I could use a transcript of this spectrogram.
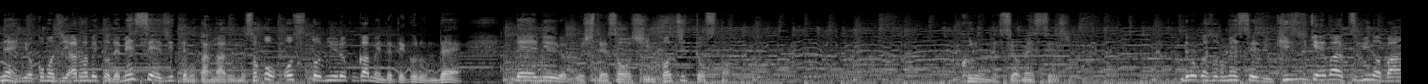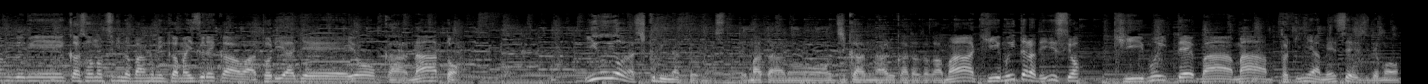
ね、横文字アルファベットでメッセージってボタンがあるんでそこを押すと入力画面出てくるんでで入力して送信ポチッと押すと。来るんですよメッセージ。で僕はそのメッセージに気づけば次の番組かその次の番組か、まあ、いずれかは取り上げようかなというような仕組みになっておりますのでまた、あの時間のある方とかまあ気向いたらでいいですよ。気向いてまあまあ時にはメッセージでも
